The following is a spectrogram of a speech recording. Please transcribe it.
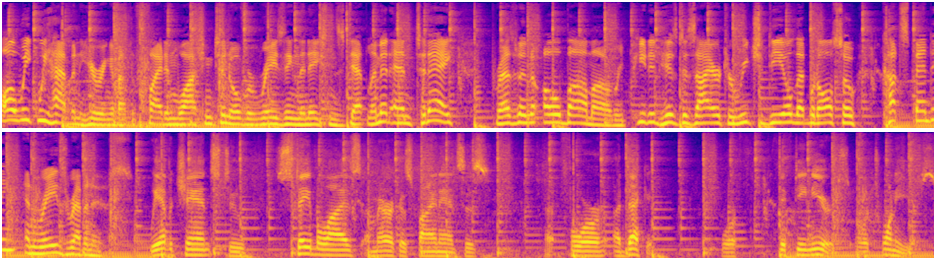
All week we have been hearing about the fight in Washington over raising the nation's debt limit, and today President Obama repeated his desire to reach a deal that would also cut spending and raise revenues. We have a chance to stabilize America's finances uh, for a decade, for 15 years, or 20 years,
